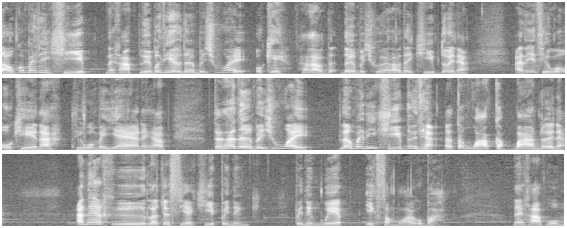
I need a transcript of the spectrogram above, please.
เราก็ไม่ได้คีปนะครับ หรือบางทีเราเดินไปช่วย โอเค ถ้าเราเดินไปช่วยเราได้คีปด้วยเนี่ย อันนี้ถือว่าโอเคนะ ถือว่าไม่แย่นะครับ แต่ถ้าเดินไปช่วยแล้วไม่ได้คีปด้วยเนี่ย เราต้องวาร์ปกลับบ้านด้วยเนี่ย อันนี้คือเราจะเสียคีปไปหนึ่งไปหนึ่งเวฟอีก 200 กว่าบาทนะครับผม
